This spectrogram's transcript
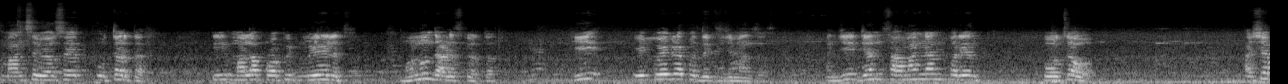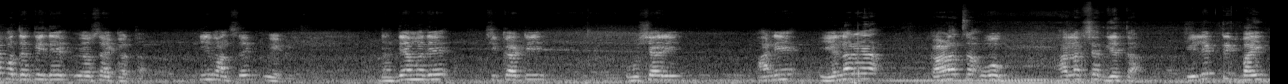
माणसं व्यवसायात उतरतात ती मला प्रॉफिट मिळेलच म्हणून धाडस करतात. ही एक वेगळ्या पद्धतीची माणसं असतात. आणि जी जनसामान्यांपर्यंत पोहोचावं अशा पद्धतीने व्यवसाय करतात. ही माणसं एक वेगळी. धंद्यामध्ये चिकाटी हुशारी आणि येणाऱ्या काळाचा ओघ हा लक्षात घेता इलेक्ट्रिक बाईक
